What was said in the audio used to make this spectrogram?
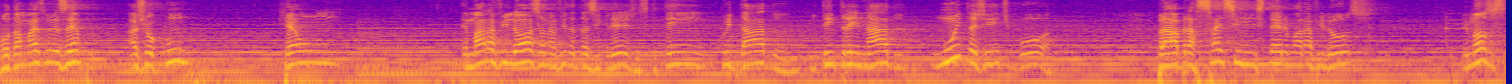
Vou dar mais um exemplo. A Jocum, que é um é maravilhosa na vida das igrejas, que tem cuidado e tem treinado muita gente boa para abraçar esse ministério maravilhoso. Irmãos,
